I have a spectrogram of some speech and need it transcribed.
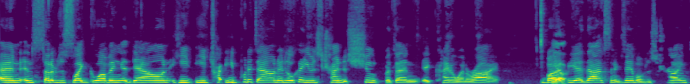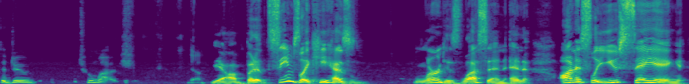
and instead of just like gloving it down, he he tr- he put it down and it looked like he was trying to shoot, but then it kind of went awry. But yep. yeah, that's an example of just trying to do too much. Yeah. Yeah, but it seems like he has learned his lesson. And honestly, you saying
